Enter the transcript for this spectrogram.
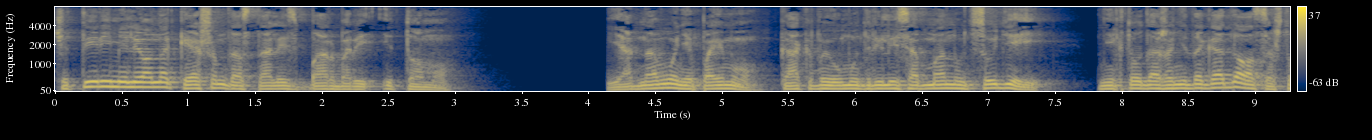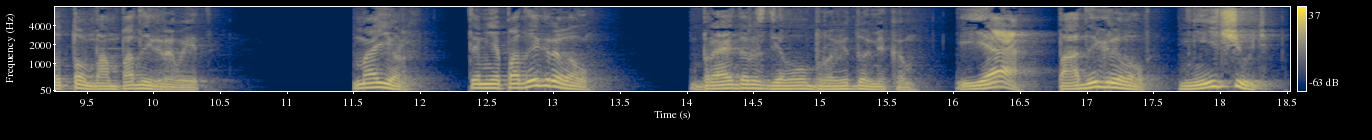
4 миллиона кэшем достались Барбаре и Тому. «Я одного не пойму, как вы умудрились обмануть судей? Никто даже не догадался, что Том вам подыгрывает». «Майор, ты мне подыгрывал?» Брайдер сделал брови домиком. «Я? Подыгрывал? Ничуть!»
